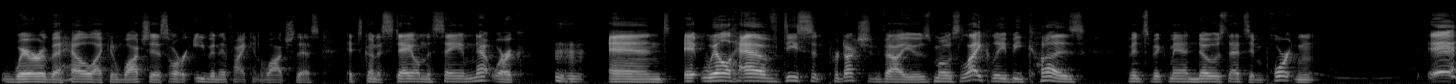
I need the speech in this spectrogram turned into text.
where the hell I can watch this or even if I can watch this. It's going to stay on the same network Mhm. and it will have decent production values most likely because Vince McMahon knows that's important. Eh,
